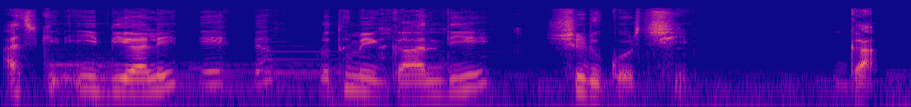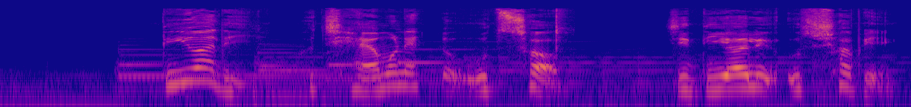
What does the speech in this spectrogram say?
আজকের এই দিওয়ালিতে একটা প্রথমে গান দিয়ে শুরু করছি। গান দিওয়ালি হচ্ছে এমন একটা উৎসব যে দিওয়ালি উৎসবে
